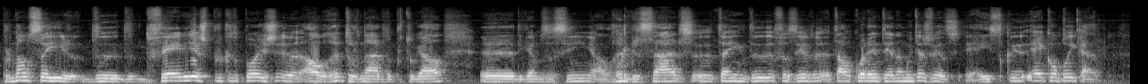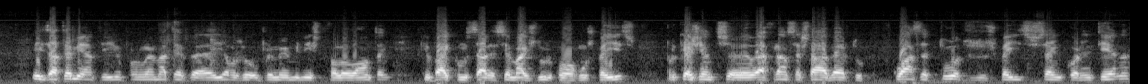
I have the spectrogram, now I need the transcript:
por não sair de, de, de férias porque depois ao retornar de Portugal, digamos assim, ao regressar, têm de fazer a tal quarentena muitas vezes. É isso que é complicado. Exatamente, e o problema até eles, o Primeiro-Ministro falou ontem que vai começar a ser mais duro com alguns países, porque a gente, eh, a França está aberto quase a todos os países sem quarentena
